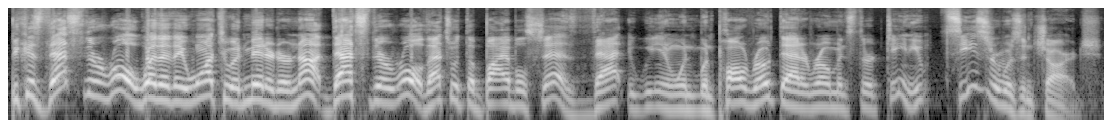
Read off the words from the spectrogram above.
Because that's their role, whether they want to admit it or not. That's their role. That's what the Bible says. That you know, when, when Paul wrote that in Romans 13, he, Caesar was in charge.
